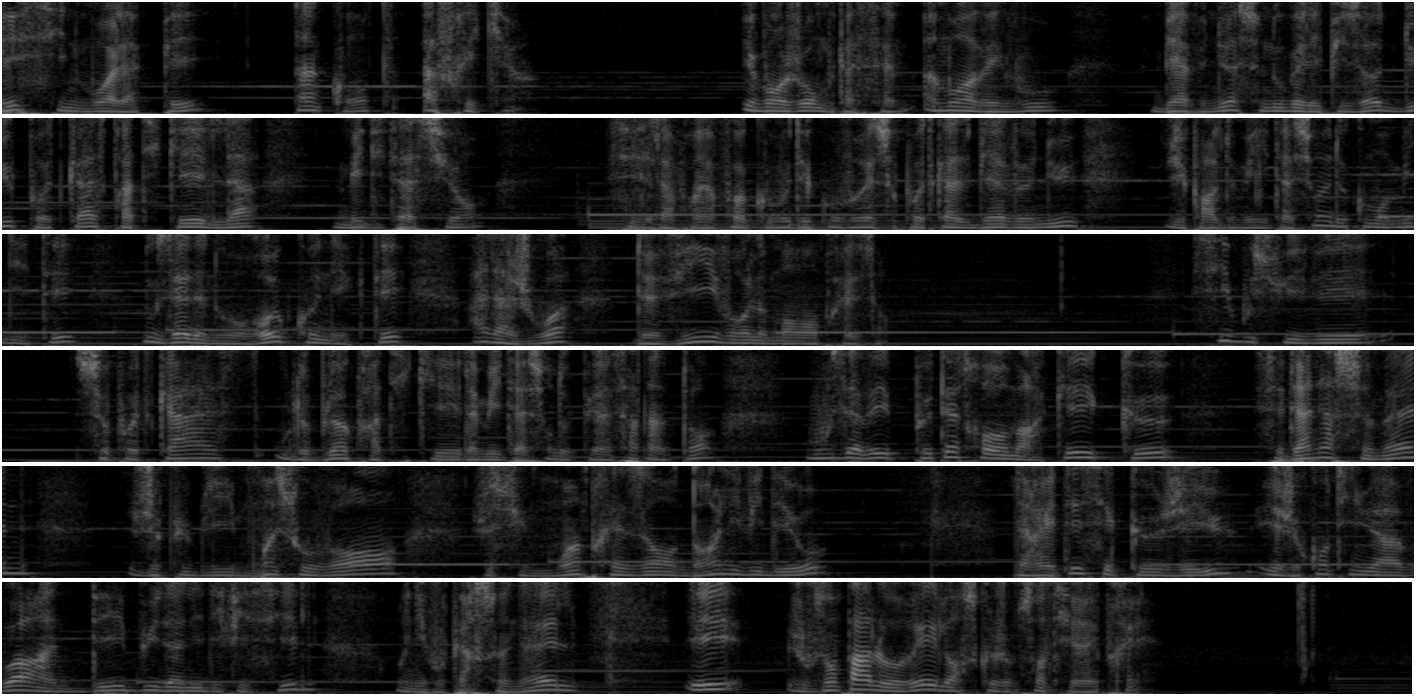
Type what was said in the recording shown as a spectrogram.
Dessine-moi la paix, un conte africain. Et bonjour Moutassem, amour avec vous, bienvenue à ce nouvel épisode du podcast Pratiquer la méditation. Si c'est la première fois que vous découvrez ce podcast, bienvenue. Je parle de méditation et de comment méditer nous aide à nous reconnecter à la joie de vivre le moment présent. Si vous suivez ce podcast ou le blog Pratiquer la méditation depuis un certain temps, vous avez peut-être remarqué que ces dernières semaines, je publie moins souvent, je suis moins présent dans les vidéos. La réalité, c'est que j'ai eu et je continue à avoir un début d'année difficile au niveau personnel et je vous en parlerai lorsque je me sentirai prêt.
